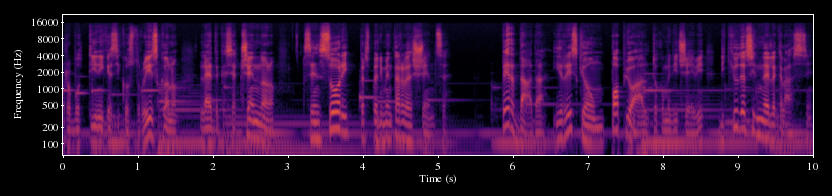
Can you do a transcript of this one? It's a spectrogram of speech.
Robottini che si costruiscono, LED che si accendono, sensori per sperimentare le scienze. Per Dada il rischio è un po' più alto, come dicevi, di chiudersi nelle classi,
